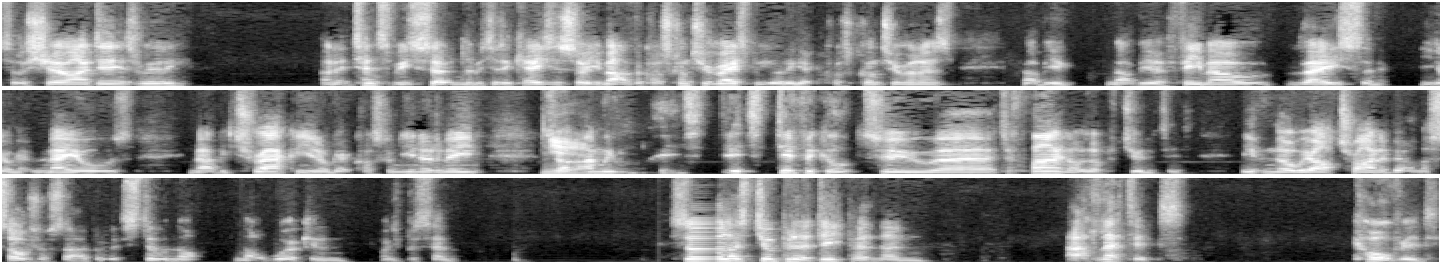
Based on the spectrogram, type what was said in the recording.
sort of share ideas, really. And it tends to be certain limited occasions. So you might have a cross country race, but you only get cross country runners might be a, might be a female race and you don't get males. It might be track and you don't get cross country. You know what I mean? So yeah, I mean, it's it's difficult to uh, to find those opportunities, even though we are trying a bit on the social side, but it's still not not working 100. percent So let's jump into the deep end then. Athletics, COVID.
